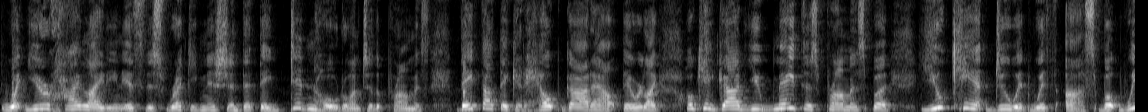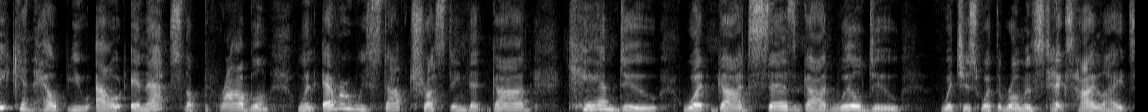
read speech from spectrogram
what you're highlighting is this recognition that they didn't hold on to the promise. They thought they could help God out. They were like, "Okay, God, you made this promise, but you can't do it with us, but we can help you out." And that's the problem. Whenever we stop trusting that God can do what God says God will do, which is what the Romans text highlights,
